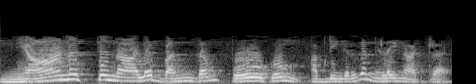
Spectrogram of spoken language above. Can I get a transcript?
ஞானத்தினால பந்தம் போகும் அப்படிங்கறத நிலைநாட்டுறார்.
